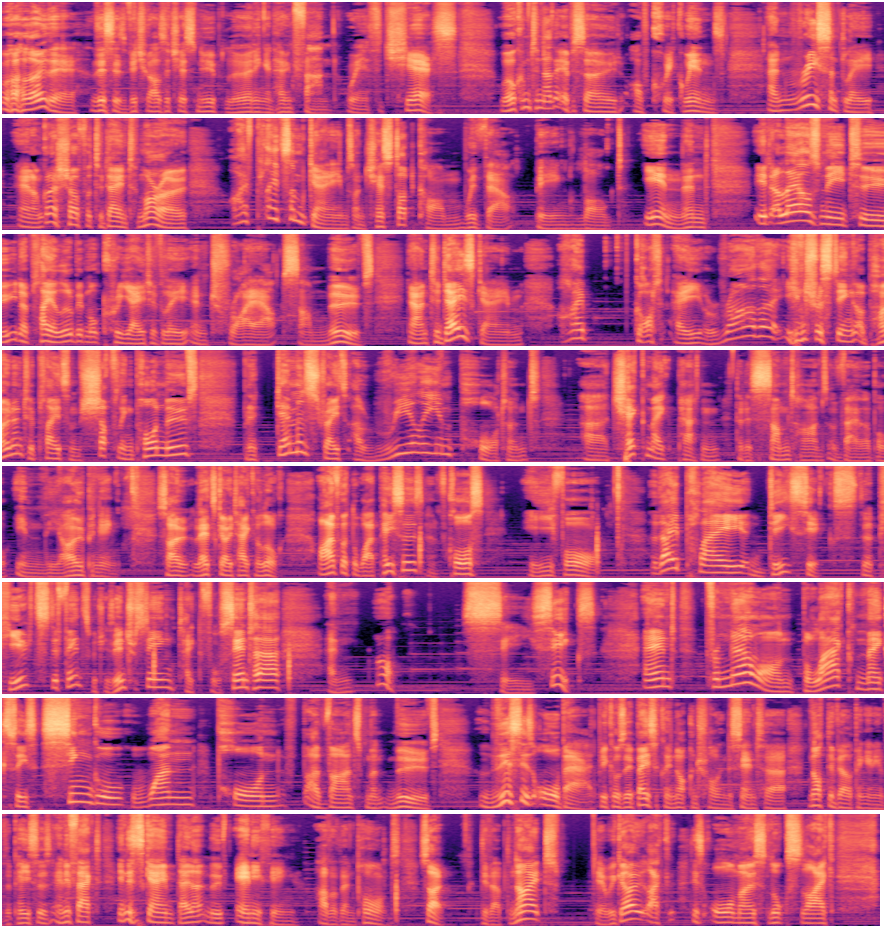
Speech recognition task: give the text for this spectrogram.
Well, hello there. This is Vitualis the Chess Noob learning and having fun with chess. Welcome to another episode of Quick Wins. And recently, and I'm going to show for today and tomorrow, I've played some games on chess.com without being logged in. And it allows me to, you know, play a little bit more creatively and try out some moves. Now, in today's game, I got a rather interesting opponent who played some shuffling pawn moves, but it demonstrates a really important uh, checkmate pattern that is sometimes available in the opening. So let's go take a look. I've got the white pieces, and of course, e4. They play d6, the Pirc defense, which is interesting, take the full center, and oh, c6. And from now on, black makes these single one pawn advancement moves. This is all bad because they're basically not controlling the center, not developing any of the pieces, and in fact, in this game, they don't move anything other than pawns. So, develop the knight, there we go. Like this almost looks like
